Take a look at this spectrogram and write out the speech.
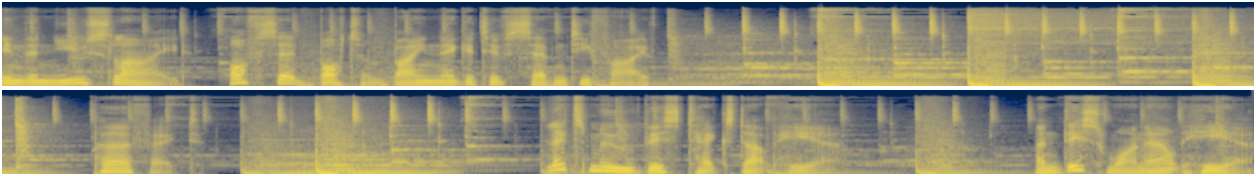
In the new slide, offset bottom by negative 75. Perfect. Let's move this text up here. And this one out here.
